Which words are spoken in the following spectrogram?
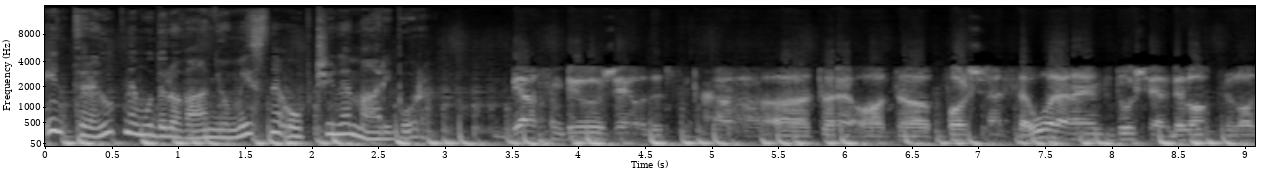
in trenutnemu delovanju mestne občine Maribor. Jaz sem bil že od, uh, torej od uh, pol šeste ure, ne, vzdušje je bilo zelo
